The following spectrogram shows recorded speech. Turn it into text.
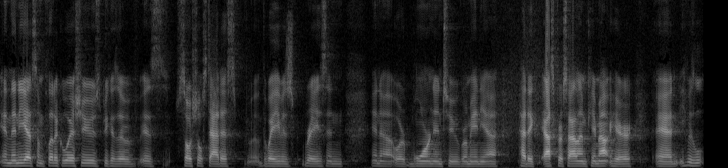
and then he had some political issues because of his social status, uh, the way he was raised in, in uh, or born into Romania. Had to ask for asylum. Came out here, and he was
